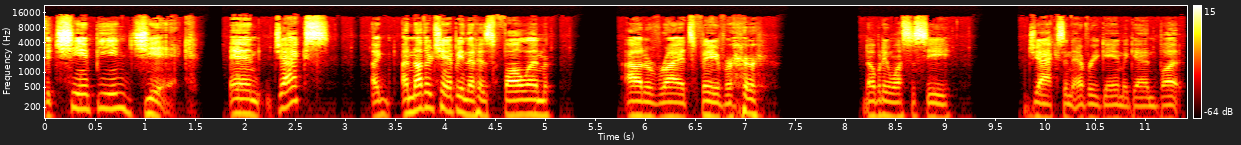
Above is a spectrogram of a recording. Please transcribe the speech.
the champion Jax. And Jax's a, another champion that has fallen out of Riot's favor. Nobody wants to see Jackson every game again, but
